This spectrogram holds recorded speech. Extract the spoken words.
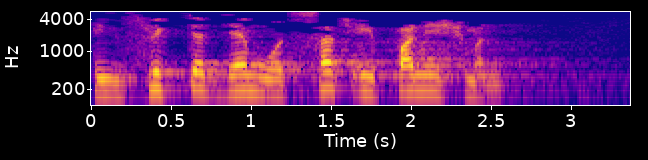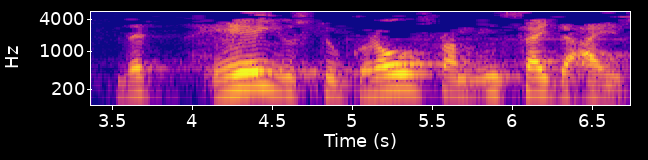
inflicted them with such a punishment that hair used to grow from inside the eyes.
